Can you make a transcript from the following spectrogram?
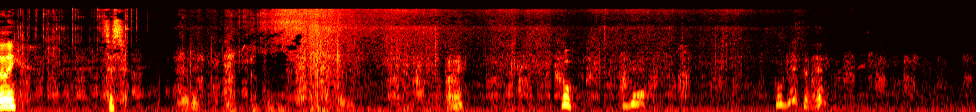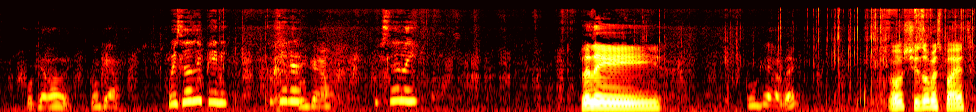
Lily. Sis. Ready? Ready? Go. Go get it. Go get it, eh? Go get Lily. Go get her. Where's Lily Penny? Go get Go her. get her. Where's Lily? Lily. Go get her, eh? Oh, she's almost by it.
